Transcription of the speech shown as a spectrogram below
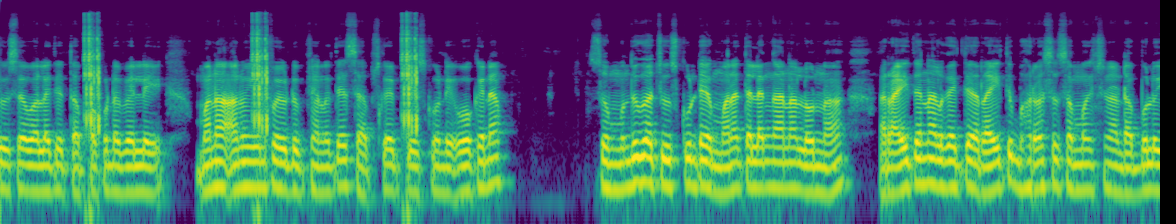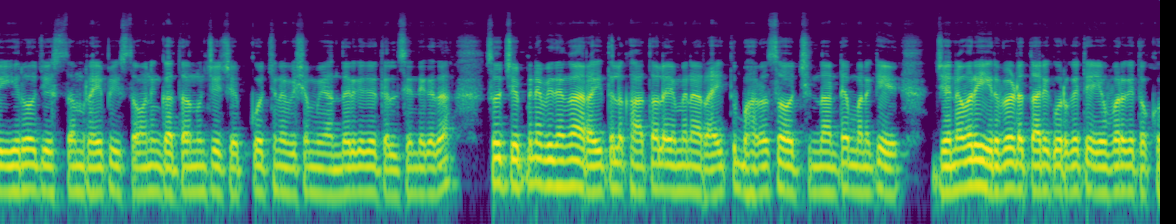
చూసే వాళ్ళైతే తప్పకుండా వెళ్ళి మన అను ఇన్ఫో యూట్యూబ్ ఛానల్ అయితే సబ్స్క్రైబ్ చేసుకోండి. ఓకేనా? సో ముందుగా చూసుకుంటే మన తెలంగాణలో ఉన్న రైతన్నలకైతే రైతు భరోసా సంబంధించిన డబ్బులు ఈ రోజు ఇస్తాం రేపు ఇస్తామని గతం నుంచి చెప్పుకొచ్చిన విషయం మీ అందరికీ అయితే తెలిసిందే కదా. సో చెప్పిన విధంగా రైతుల ఖాతాలో ఏమైనా రైతు భరోసా వచ్చిందంటే మనకి జనవరి ఇరవై ఏడో తారీఖు వరకు అయితే ఎవరికైతే ఒక్క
